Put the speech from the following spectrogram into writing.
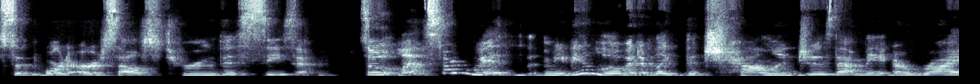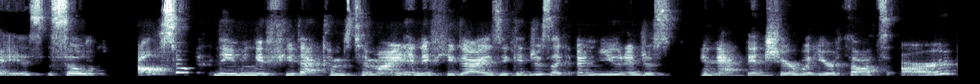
support ourselves through this season. So let's start with maybe a little bit of like the challenges that may arise. So With naming a few that comes to mind. And if you guys, you can just like unmute and just connect and share what your thoughts are.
